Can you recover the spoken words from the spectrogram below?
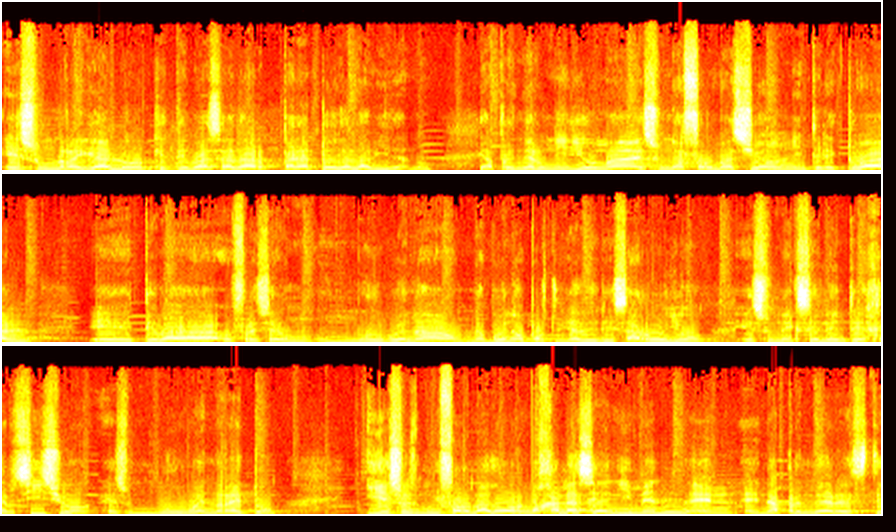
es un regalo que te vas a dar para toda la vida. ¿no? Aprender un idioma es una formación intelectual, eh, te va a ofrecer muy buena, una buena oportunidad de desarrollo, es un excelente ejercicio, es un muy buen reto y eso es muy formador. Ojalá se animen en, aprender este,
